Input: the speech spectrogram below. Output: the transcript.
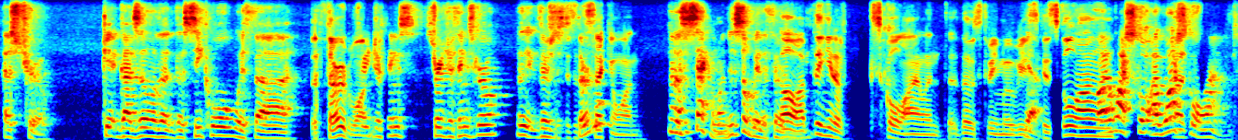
That's true. Get Godzilla the, the sequel with uh The third one. Stranger Things Stranger Things girl. There's a This is third the second one. one? No, it's the second one. This will be the third Oh, one. I'm thinking of Skull Island. Those three movies. Yeah. Because Skull Oh, I Island, watched Skull I watched God's- Skull Island.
